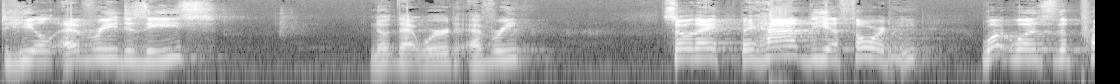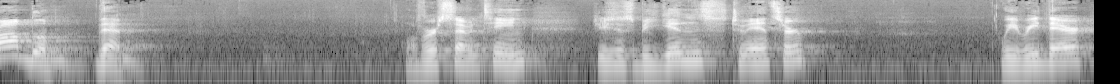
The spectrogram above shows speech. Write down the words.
to heal every disease. Note that word, every. So they, they had the authority. What was the problem then? Well, verse 17, Jesus begins to answer. We read there,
